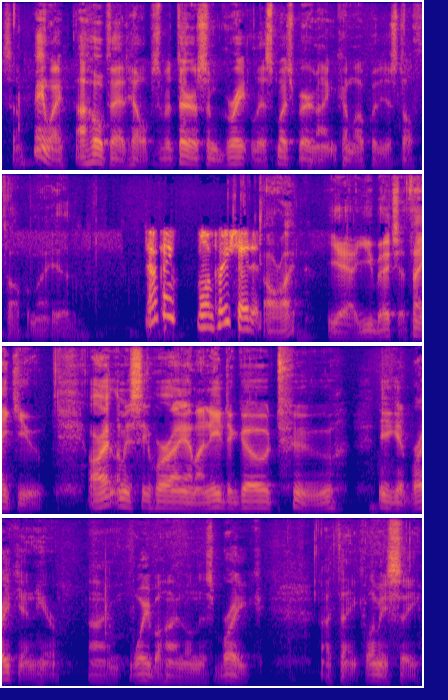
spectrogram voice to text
So anyway, I hope that helps. But there are some great lists, much better than I can come up with just off the top of my head. Okay, well, appreciate it. All right. Yeah, you betcha. Thank you. All right, let me see where I am. I need to go to need to get break in here. I'm way behind on this break. I think. Let me see.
